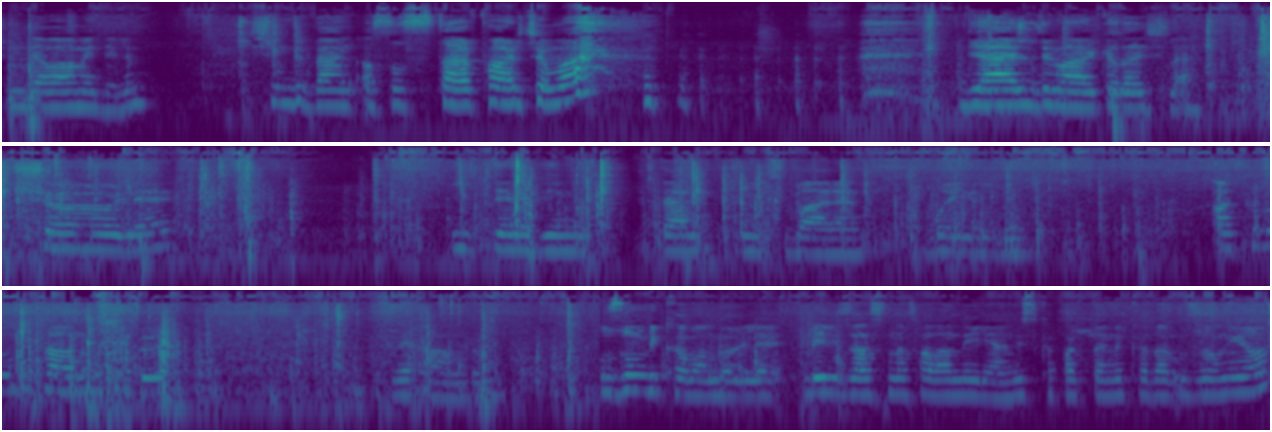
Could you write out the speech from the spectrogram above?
Şimdi devam edelim. Şimdi ben asıl star parçama geldim arkadaşlar. Şöyle ilk denediğimden itibaren bayıldım. Aklım kalmıştı ve aldım. Uzun bir kaban böyle bel hizasında falan değil yani diz kapaklarına kadar uzanıyor.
